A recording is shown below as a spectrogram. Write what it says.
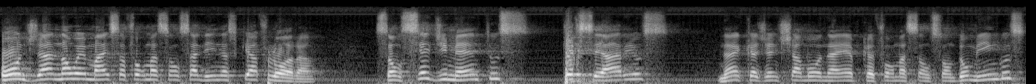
onde já não é mais a formação salinas que aflora. São sedimentos terciários, né, que a gente chamou na época de formação São Domingos,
